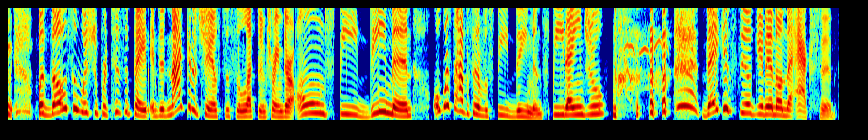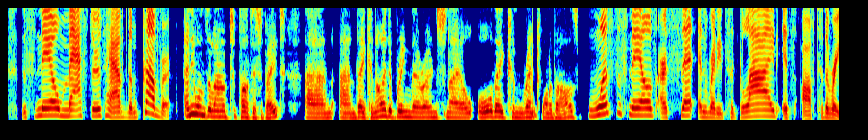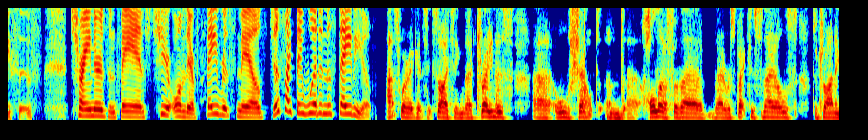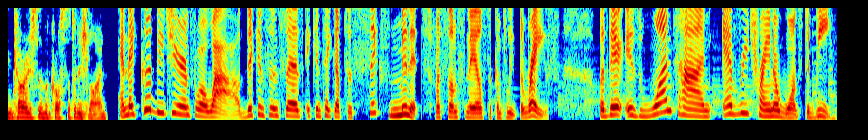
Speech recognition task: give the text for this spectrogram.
but those who wish to participate and did not get a chance to select and train their own speed demon, or what's the opposite of a speed demon? Speed angel? they can still get in on the action. The snail masters have them covered. Anyone's allowed to participate, um, and they can either bring their own snail or they can rent one of ours. Once the snails are set and ready to glide, it's off to the races. Trainers and fans cheer on their favorite snails just like they would in the stadium. That's where it gets exciting. Their trainers uh, all shout and uh, holler for their, their respective snails to try and encourage them across the finish line. And they could be cheering for a while. Dickinson says it can take up to six minutes for some snails to complete the race. But there is one time every trainer wants to beat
